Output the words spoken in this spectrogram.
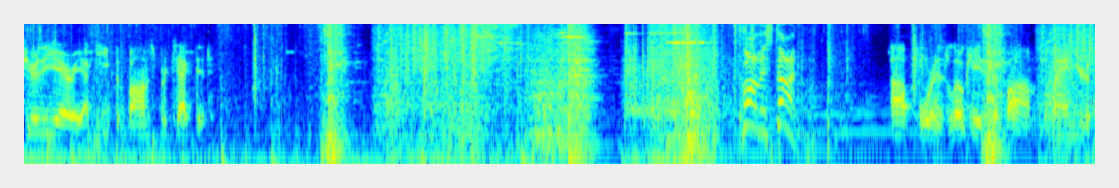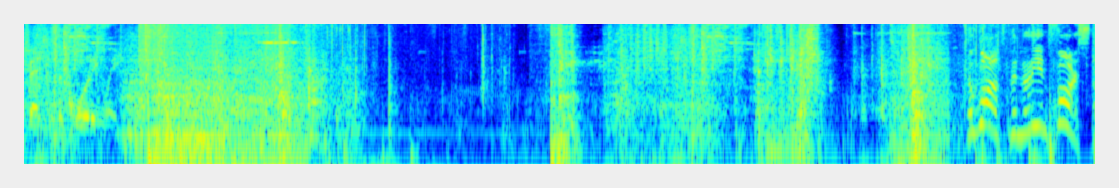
Secure the area. Keep the bombs protected. Ball is done! OPFOR has located a bomb. Plan your defenses accordingly. The wall's been reinforced!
